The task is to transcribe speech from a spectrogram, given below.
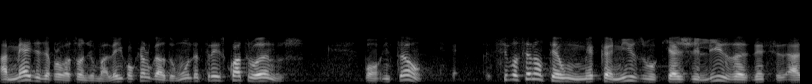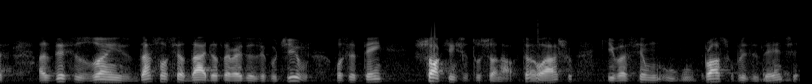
A média de aprovação de uma lei em qualquer lugar do mundo é 3, 4 anos. Bom, então, se você não tem um mecanismo que agiliza as, as, as, decisões da sociedade através do executivo, você tem choque institucional. Então eu acho que vai ser um, o próximo presidente,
